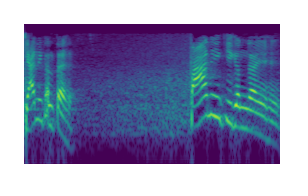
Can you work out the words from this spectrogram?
क्या निकलता है? पानी की गंगाएँ हैं।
